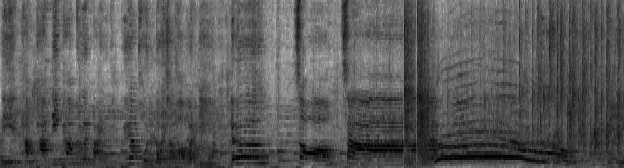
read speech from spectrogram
วันนี้ทั้งภาพนิ่งภาพเคลื่อนไหว เพื่อคุณโดยเฉพาะวันนี้หนึ่งสองสามนี่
